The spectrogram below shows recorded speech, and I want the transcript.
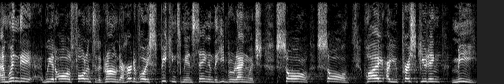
And when they, we had all fallen to the ground, I heard a voice speaking to me and saying in the Hebrew language, Saul, Saul, why are you persecuting me?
